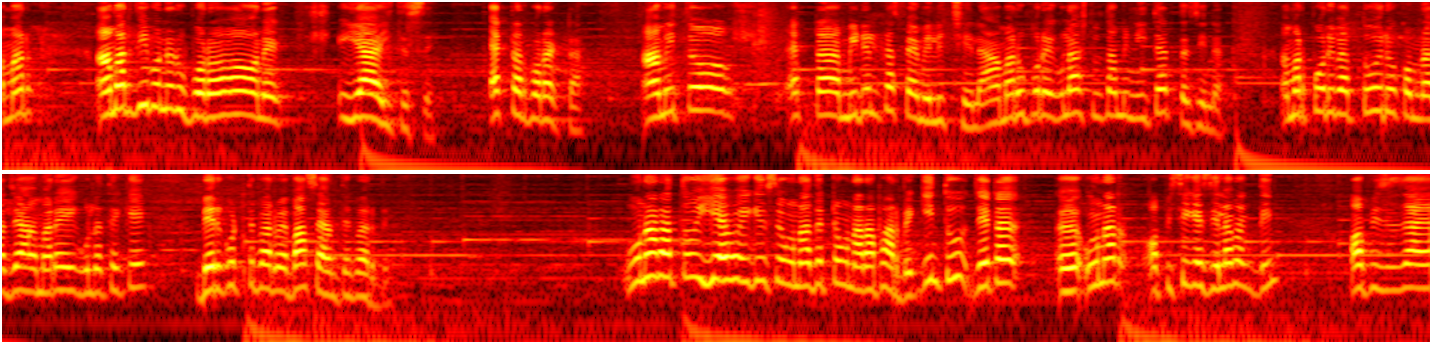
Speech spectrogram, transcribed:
আমার আমার জীবনের উপরও অনেক ইয়া আইতেছে। একটার পর একটা। আমি তো একটা মিডল ক্লাস ফ্যামিলির ছেলে, আমার উপর এগুলো আসলে তো আমি নিতে পারতেছি না। আমার পরিবার তো ওইরকম না যে আমার এগুলো থেকে বের করতে পারবে বাসে আনতে পারবে। ওনারা তো ইয়ে হয়ে গেছে ওনাদেরটা ওনারা পারবে। কিন্তু যেটা ওনার অফিসে গেছিলাম একদিন। অফিসে যায়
